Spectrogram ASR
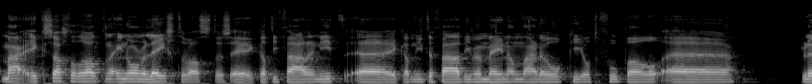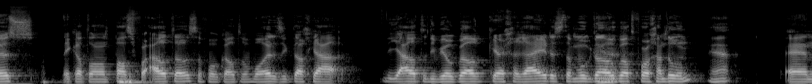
maar ik zag dat er altijd een enorme leegte was. Dus eh, ik had die vader niet. Uh, ik had niet de vader die me meenam naar de hockey of de voetbal. plus, ik had dan een pas voor auto's. Dat vond ik altijd wel mooi. Dus ik dacht, ja, die auto die wil ik wel een keer gaan rijden. Dus daar moet ik dan ook wat voor gaan doen. Ja. En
